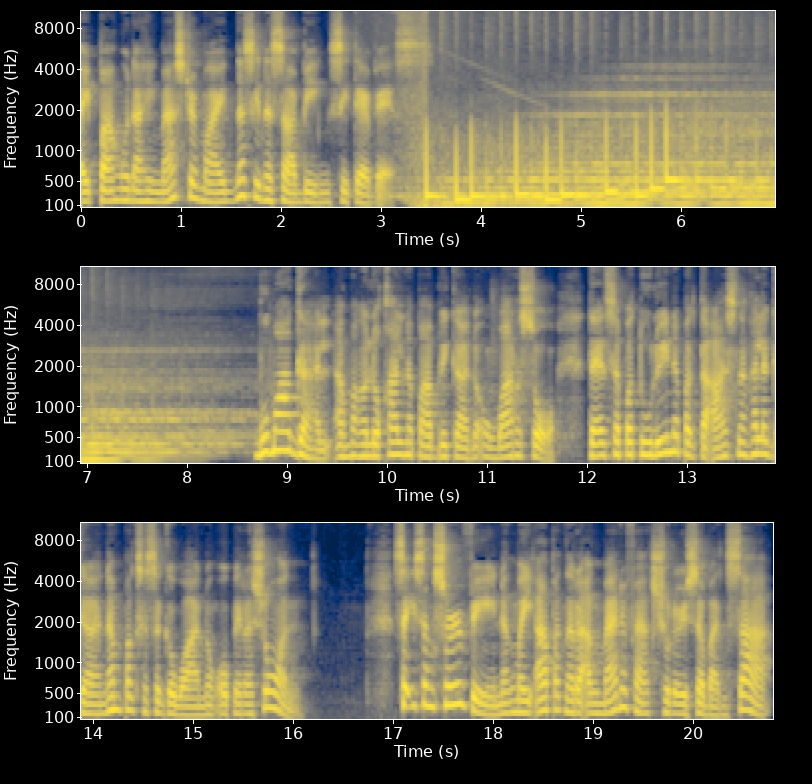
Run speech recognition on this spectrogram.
ay pangunahing mastermind na sinasabing si Teves. Bumagal ang mga lokal na pabrika noong Marso dahil sa patuloy na pagtaas ng halaga ng pagsasagawa ng operasyon. Sa isang survey ng may apat na raang manufacturer sa bansa,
